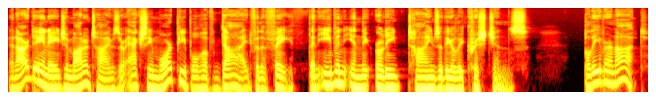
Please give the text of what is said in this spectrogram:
In our day and age, in modern times, there are actually more people who have died for the faith than even in the early times of the early Christians. Believe it or not.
